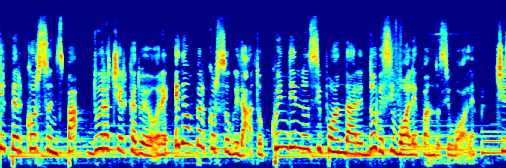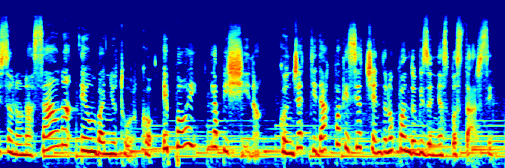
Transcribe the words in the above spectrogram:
il percorso in spa dura circa due ore ed è un percorso guidato, quindi non si può andare dove si vuole quando si vuole. Ci sono una sauna e un bagno turco e poi la piscina, con getti d'acqua che si accendono quando bisogna spostarsi.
